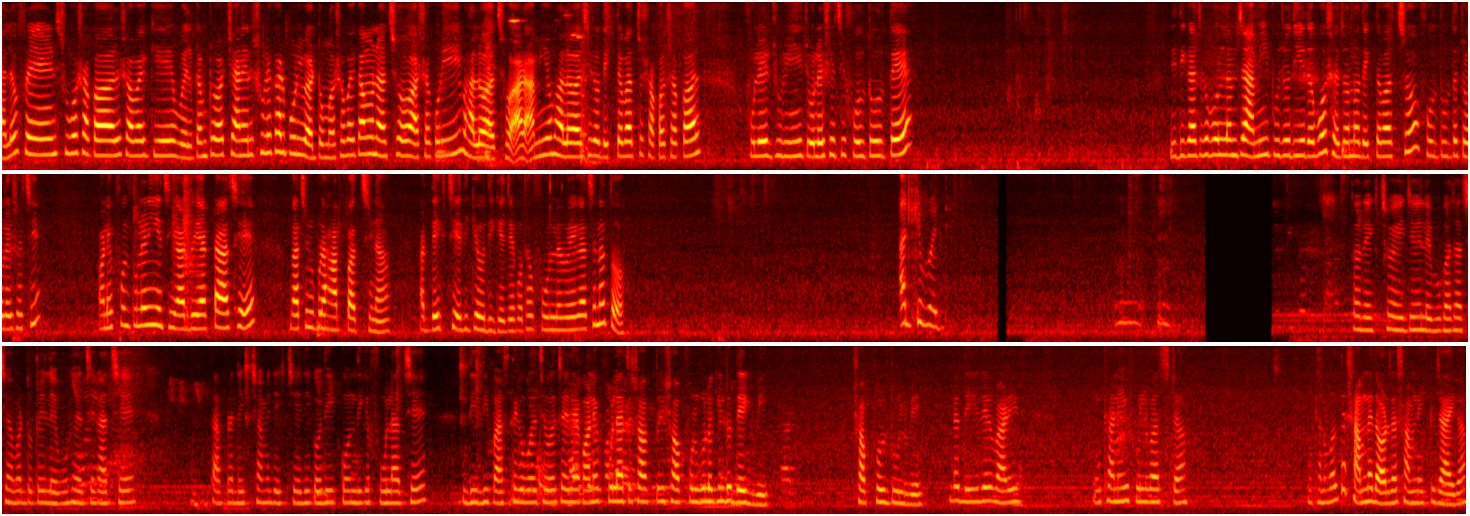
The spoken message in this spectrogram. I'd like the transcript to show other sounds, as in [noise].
Hello friends, শুভ সকাল। সবাইকে ওয়েলকাম টু আওয়ার চ্যানেল সুলেখার পরিবার। তোমরা সবাই কেমন আছো? আশা করি ভালো আছো। আর আমিও ভালো আছি। তো দেখতে পাচ্ছ সকাল সকাল ফুলের ঝুড়ি নিয়ে চলে এসেছি ফুল তুলতে। দিদিকে আজকে বললাম যে আমিই পুজো দিয়ে দেবো, সেজন্য দেখতে পাচ্ছ ফুল তুলতে চলে এসেছি। অনেক ফুল তুলে নিয়েছি, আর দুই একটা আছে, গাছের উপরে হাত পাচ্ছি না। আর দেখছি এদিকে ওদিকে, যে কোথাও ফুল রয়ে গেছে না তো? তো দেখছ, এই যে লেবু গাছ আছে, আবার দুটোই লেবু হয়েছে গাছে। তারপরে দেখছ, আমি দেখছি এদিক ওদিক কোন দিকে ফুল আছে। দিদি পাশ থেকে বলছে বলছে, "এই দেখ, অনেক ফুল আছে, সব তুই সব ফুলগুলো কিন্তু দেখবি। সব ফুল তুলবি। এটা দিদিদের বাড়ির উঠানেই ফুল গাছটা। উঠান বলতে সামনে, দরজার সামনে একটু জায়গা।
